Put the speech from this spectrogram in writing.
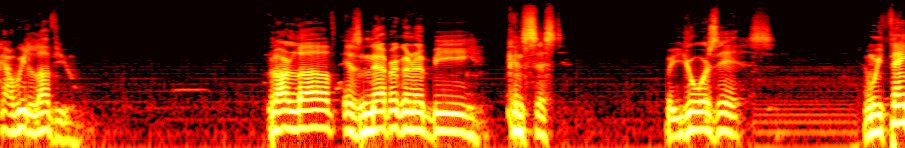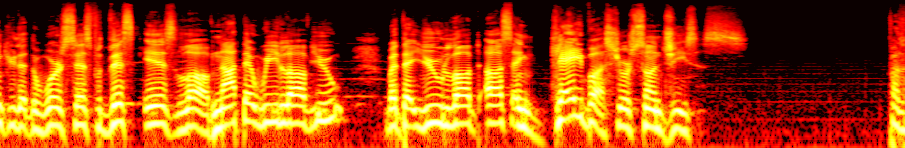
God, we love you. But our love is never going to be consistent. But yours is. And we thank you that the word says, For this is love. Not that we love you, but that you loved us and gave us your son Jesus. Father,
